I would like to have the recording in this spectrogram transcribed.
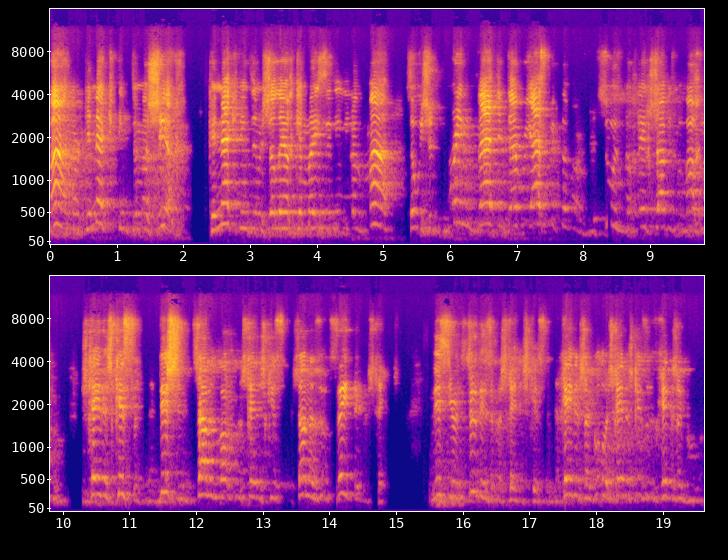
ban, are connecting to Mashiach, connecting to Mashiach So we should bring that into every aspect of our Ritzu is Bechech Shabbos Mevachim, Shchedesh Kislev. In addition, Shabbos Mevachim, Shchedesh Kislev. Shana Zut Zweite Shchedesh. This year it's two days of Shchedesh Kislev. The Chedesh Agul, Shchedesh Kislev, the Chedesh Agul.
